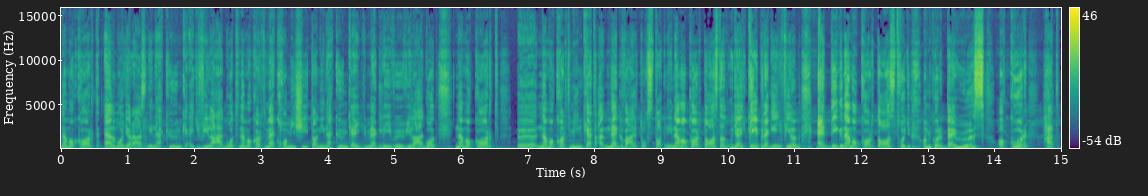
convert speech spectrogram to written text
Nem akart elmagyarázni nekünk egy világot, nem akart meghamisítani nekünk egy meglévő világot, nem akart, ö, nem akart minket megváltoztatni. Nem akarta azt, ugye egy képregényfilm eddig nem akarta azt, hogy amikor beülsz, akkor hát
